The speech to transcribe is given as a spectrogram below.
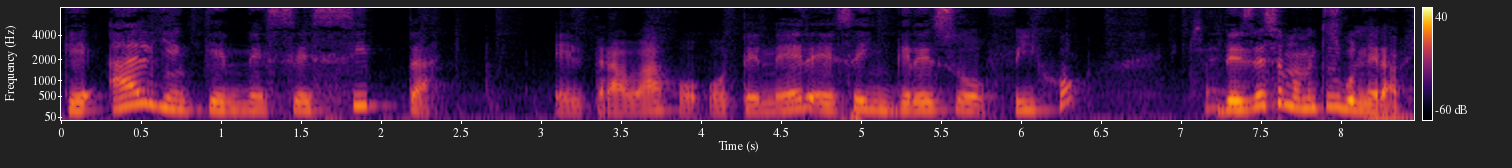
que alguien que necesita el trabajo o tener ese ingreso fijo, desde ese momento es vulnerable,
